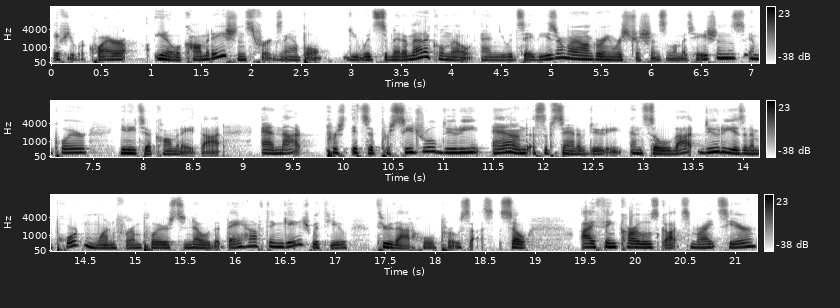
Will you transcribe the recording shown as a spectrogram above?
If you require, you know, accommodations, for example, you would submit a medical note and you would say, these are my ongoing restrictions and limitations, employer. You need to accommodate that. And that it's a procedural duty and a substantive duty. And so that duty is an important one for employers to know that they have to engage with you through that whole process. So I think Carlos got some rights here.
